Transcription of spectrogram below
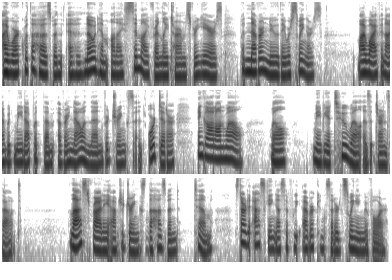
I work with a husband and have known him on a semi friendly terms for years, but never knew they were swingers. My wife and I would meet up with them every now and then for drinks or dinner and got on well. Well, maybe a too well as it turns out. Last Friday after drinks, the husband, Tim, started asking us if we ever considered swinging before.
